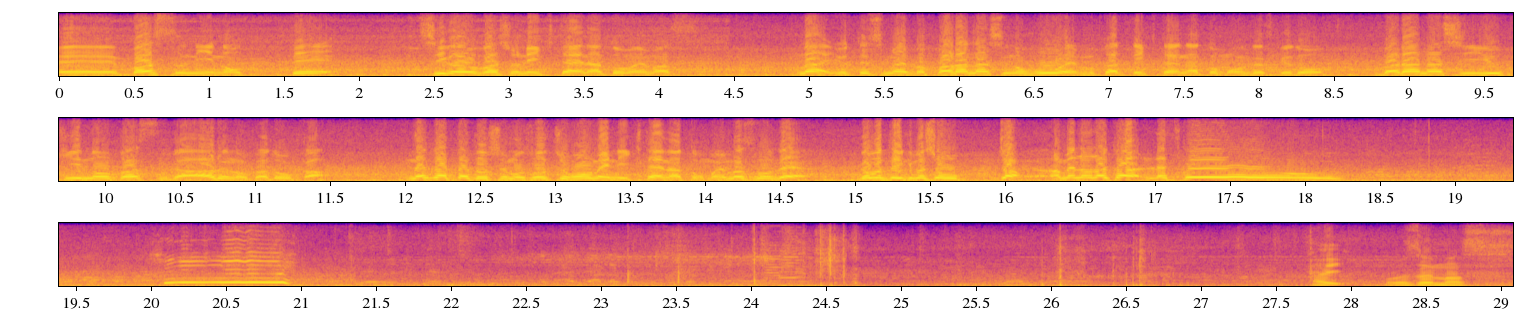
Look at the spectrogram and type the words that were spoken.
えーバスに乗って違う場所に行きたいなと思いますまあ言ってしまえばバラナシの方へ向かっていきたいなと思うんですけどバラナシ行きのバスがあるのかどうか。なかったとしてもそっち方面に行きたいなと思いますので頑張っていきましょう。じゃあ雨の中レッツゴーひー。はいおはようございます。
